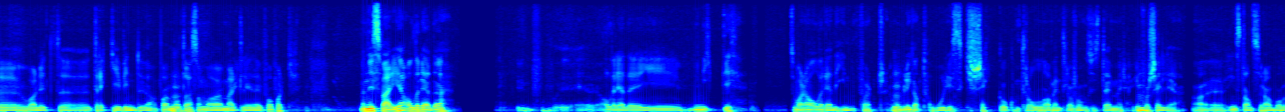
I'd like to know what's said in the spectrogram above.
Mm. var litt uh, trekk i vinduet på en måte, som var merkelig for folk. Men i Sverige allerede Allerede i 90 så var det allerede innført Mm. obligatorisk sjekk og kontroll av ventilasjonssystemer i Mm. forskjellige eh, instanser av både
